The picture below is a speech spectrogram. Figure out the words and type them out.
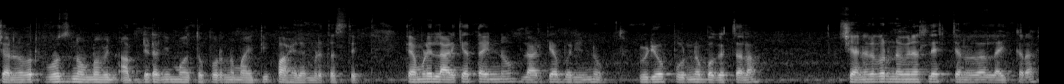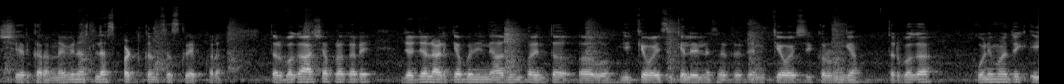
चॅनलवर रोज नवनवीन अपडेट आणि महत्त्वपूर्ण माहिती पाहायला मिळत असते. त्यामुळे लाडक्या ताईंनो लाडक्या बहिणींनो व्हिडिओ पूर्ण बघत चला. चॅनलवर नवीन असल्यास चॅनलला लाईक करा शेअर करा. नवीन असल्यास पटकन सबस्क्राईब करा. तर बघा अशा प्रकारे ज्या ज्या लाडक्या बहिणीने अजूनपर्यंत ही के वाय सी केलेली नसेल तर त्यांनी के वाय सी करून घ्या. तर बघा कोणी म्हणते ई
